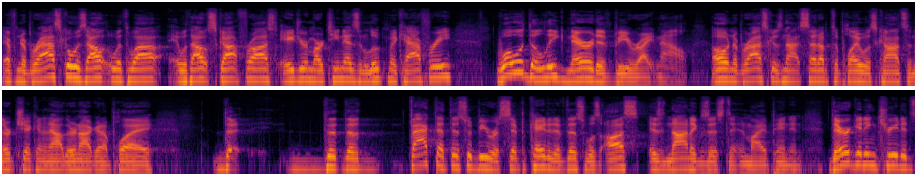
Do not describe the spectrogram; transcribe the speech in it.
if Nebraska was out without without Scott Frost, Adrian Martinez, and Luke McCaffrey, what would the league narrative be right now? Oh, Nebraska's not set up to play Wisconsin. They're chickening out. They're not going to play. The the the fact that this would be reciprocated if this was us is non-existent in my opinion. They're getting treated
